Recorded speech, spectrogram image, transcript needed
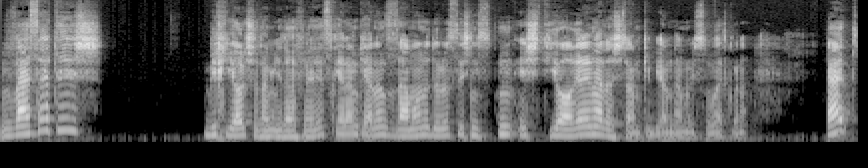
وسطش بیخیال شدم یه دفعه. حس کردم که الان زمان درستش نیست. اون اشتیاقه نداشتم که بیام در صحبت کنم. بعد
